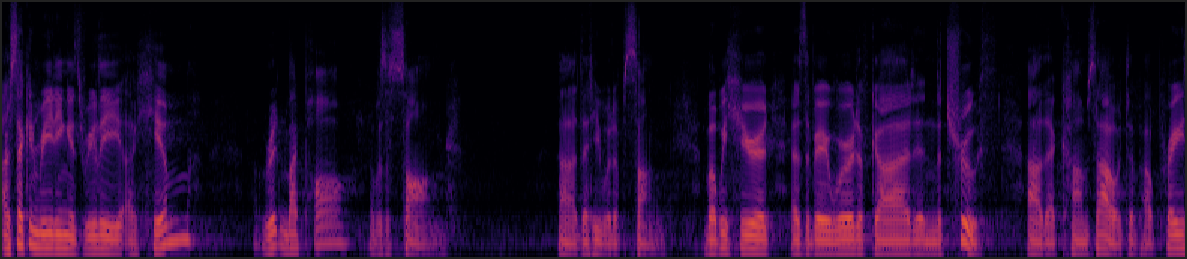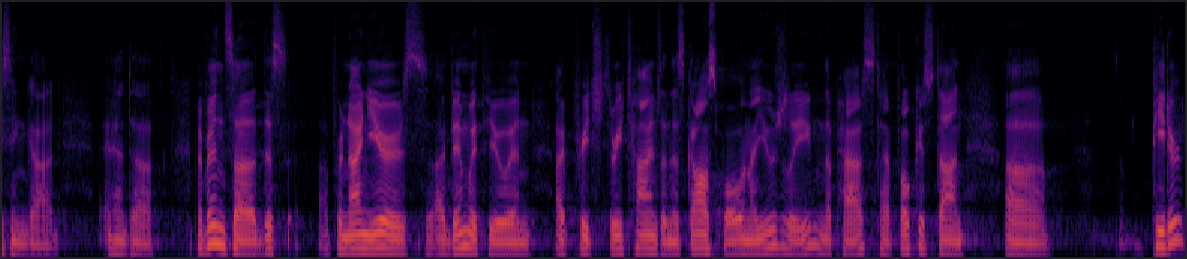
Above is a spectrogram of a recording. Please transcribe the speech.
Our second reading is really a hymn written by Paul. It was a song uh, that he would have sung. But we hear it as the very word of God and the truth uh, that comes out about praising God. And uh, my friends, uh, this uh, for nine years I've been with you, and I've preached three times on this gospel. And I usually, in the past, have focused on uh, Peter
